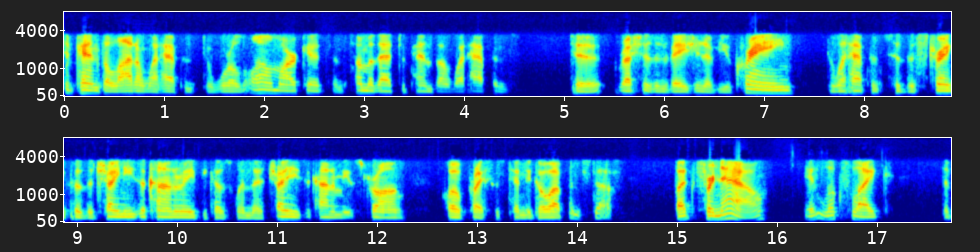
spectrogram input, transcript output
depends a lot on what happens to world oil markets, and some of that depends on what happens to Russia's invasion of Ukraine and what happens to the strength of the Chinese economy, because when the Chinese economy is strong, oil prices tend to go up and stuff. But for now, it looks like the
